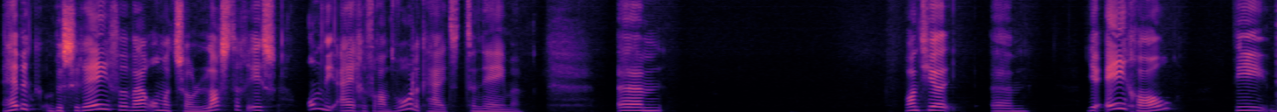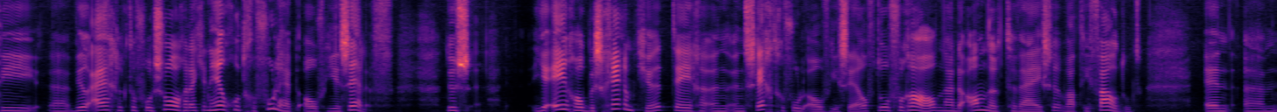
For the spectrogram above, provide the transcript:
heb ik beschreven waarom het zo lastig is om die eigen verantwoordelijkheid te nemen. Um, want je, um, je ego, die, die uh, wil eigenlijk ervoor zorgen dat je een heel goed gevoel hebt over jezelf. Dus je ego beschermt je tegen een, een slecht gevoel over jezelf door vooral naar de ander te wijzen wat hij fout doet. En um,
